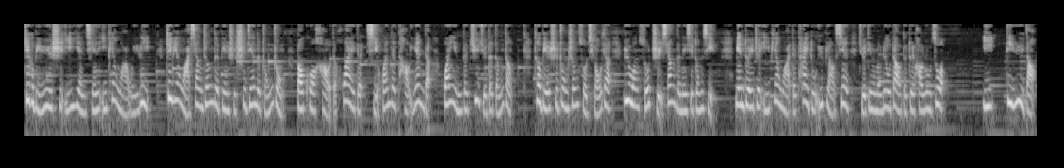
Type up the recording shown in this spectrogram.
这个比喻是以眼前一片瓦为例，这片瓦象征的便是世间的种种，包括好的、坏的、喜欢的、讨厌的、欢迎的、拒绝的等等，特别是众生所求的欲望所指向的那些东西。面对这一片瓦的态度与表现，决定了六道的对号入座。一、地狱道。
